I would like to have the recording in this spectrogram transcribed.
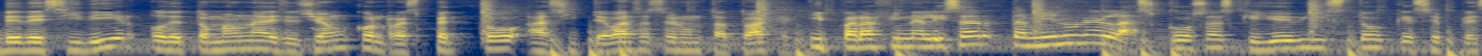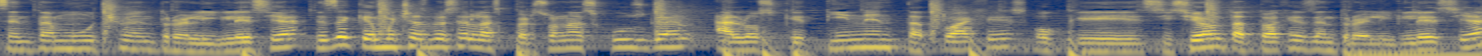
de decidir o de tomar una decisión con respecto a si te vas a hacer un tatuaje. Y para finalizar, también una de las cosas que yo he visto que se presenta mucho dentro de la iglesia es de que muchas veces las personas a los que tienen tatuajes o que se hicieron tatuajes dentro de la iglesia,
